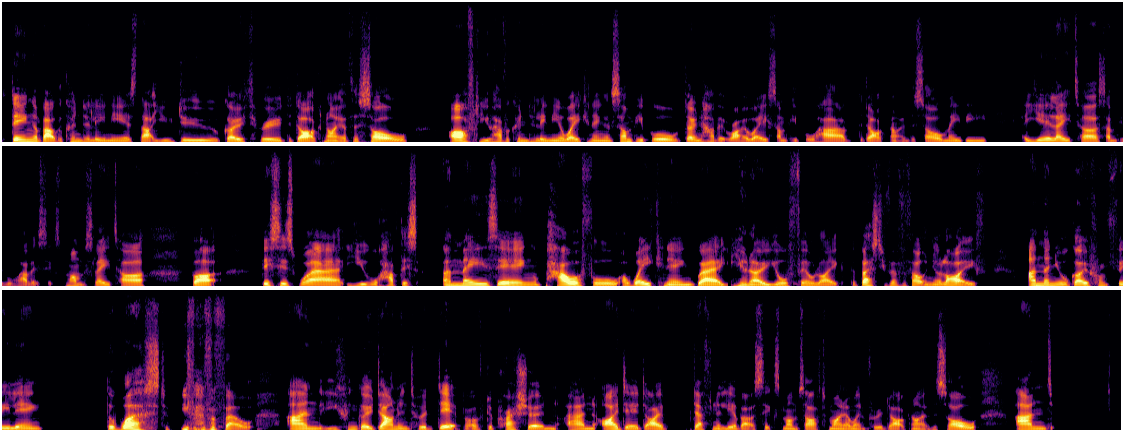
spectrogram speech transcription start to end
thing about the kundalini is that you do go through the dark night of the soul after you have a Kundalini awakening. And some people don't have it right away. Some people have the dark night of the soul maybe a year later. Some people have it six months later. But this is where you will have this amazing, powerful awakening where, you know, you'll feel like the best you've ever felt in your life. And then you'll go from feeling the worst you've ever felt. And you can go down into a dip of depression. And I did. I definitely about six months after mine, I went through a dark night of the soul. And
